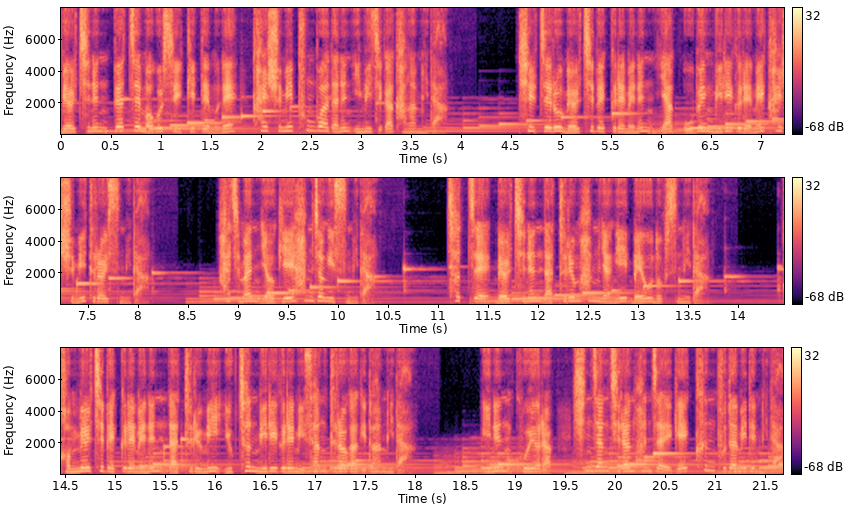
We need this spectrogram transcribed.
멸치는 뼈째 먹을 수 있기 때문에 칼슘이 풍부하다는 이미지가 강합니다. 실제로 멸치 100g에는 약 500mg의 칼슘이 들어있습니다. 하지만 여기에 함정이 있습니다. 첫째, 멸치는 나트륨 함량이 매우 높습니다. 건멸치 100g에는 나트륨이 6000mg 이상 들어가기도 합니다. 이는 고혈압, 신장질환 환자에게 큰 부담이 됩니다.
